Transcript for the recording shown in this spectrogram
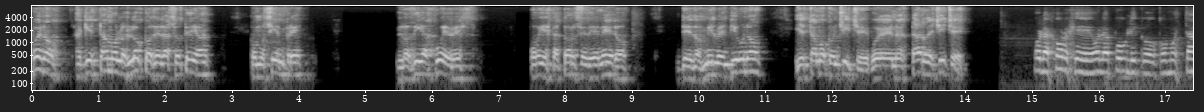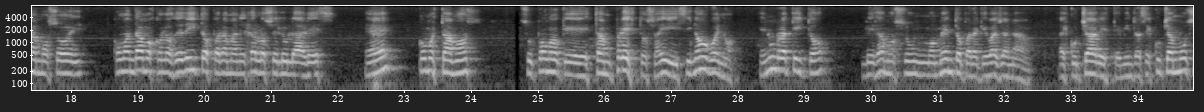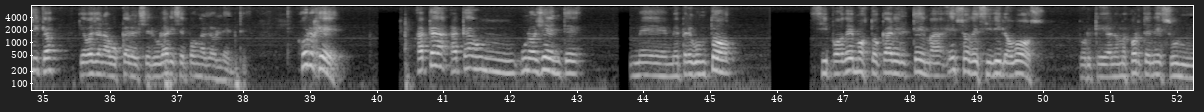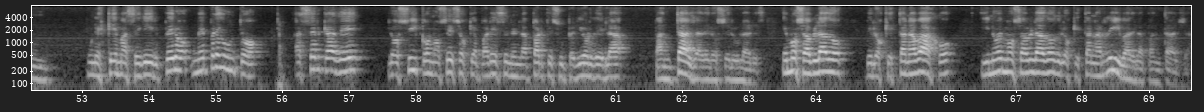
Bueno, aquí estamos los locos de la azotea, como siempre, los días jueves. Hoy es 14 de enero de 2021 y estamos con Chiche. Buenas tardes, Chiche. Hola Jorge, hola público, ¿cómo estamos hoy? ¿Cómo andamos con los deditos para manejar los celulares? ¿Eh? ¿Cómo estamos? Supongo que están prestos ahí. Si no, bueno, en un ratito les damos un momento para que vayan a, escuchar, este, mientras escuchan música, que vayan a buscar el celular y se pongan los lentes. Jorge, acá, acá un, oyente me, me, preguntó si podemos tocar el tema, eso decidilo vos, porque a lo mejor tenés un, un esquema a seguir, pero me preguntó acerca de los iconos esos que aparecen en la parte superior de la pantalla de los celulares. Hemos hablado de los que están abajo y no hemos hablado de los que están arriba de la pantalla.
